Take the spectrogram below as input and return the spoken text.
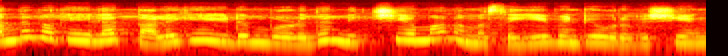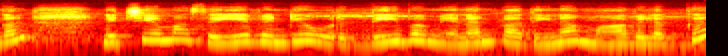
அந்த வகையில் தலைகை பொழுது நிச்சயமாக நம்ம செய்ய வேண்டிய ஒரு விஷயங்கள் நிச்சயமாக செய்ய வேண்டிய ஒரு தீபம் என்னன்னு பார்த்தீங்கன்னா மாவிளக்கு.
